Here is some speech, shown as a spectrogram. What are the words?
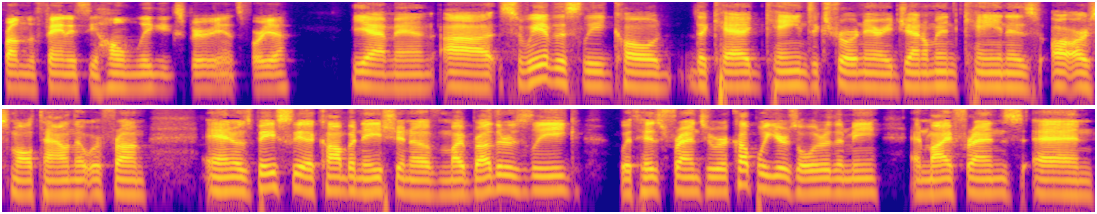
from the fantasy home league experience for you? Yeah, man. Uh, so we have this league called the CAG Kane's Extraordinary Gentlemen. Kane is our, our, small town that we're from. And it was basically a combination of my brother's league with his friends who were a couple years older than me and my friends. And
